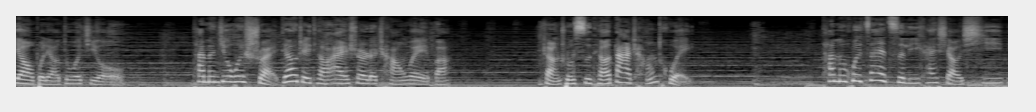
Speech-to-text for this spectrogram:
要不了多久，它们就会甩掉这条碍事儿的长尾巴，长出四条大长腿。它们会再次离开小溪，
